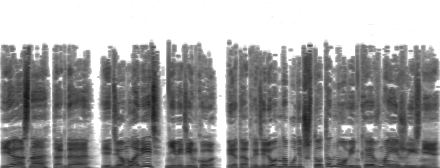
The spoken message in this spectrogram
Ясно. Тогда идем ловить невидимку. Это определенно будет что-то новенькое в моей жизни.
